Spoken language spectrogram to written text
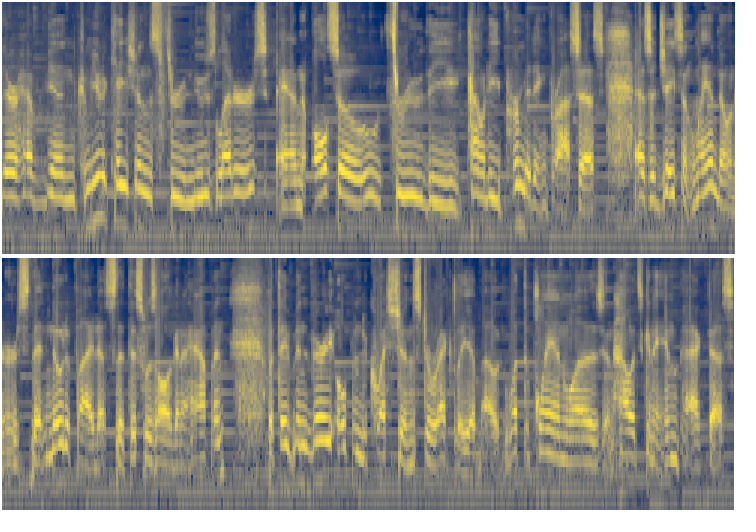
There have been communications through newsletters and also through the county permitting process as adjacent landowners that notified us that this was all going to happen. But they've been very open to questions directly about what the plan was and how it's going to impact us.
